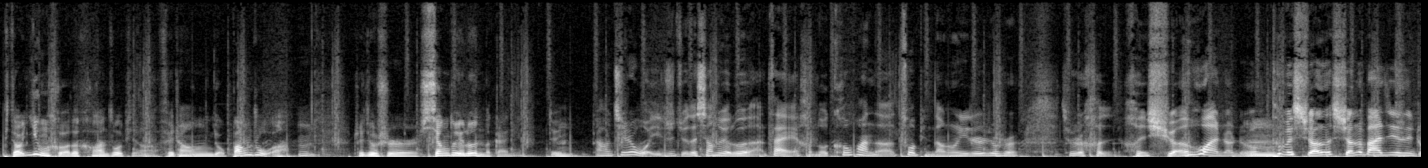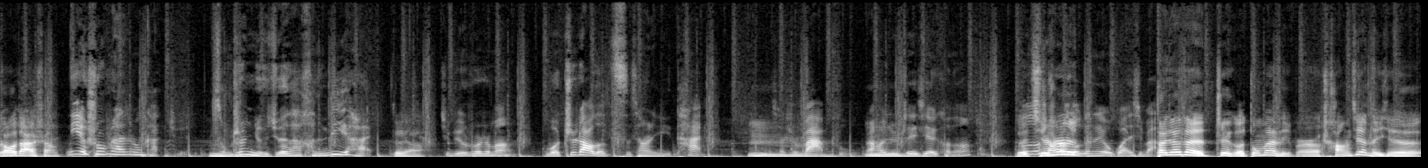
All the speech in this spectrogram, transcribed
比较硬核的科幻作品啊，非常有帮助啊。嗯。这就是相对论的概念。对，然后其实我一直觉得相对论啊，在很多科幻的作品当中，一直就是就是很很玄幻，你知道这种特别玄了玄了吧唧的那种高大上，你也说不出来那种感觉。总之，你就觉得它很厉害。对啊，就比如说什么我知道的词，像是以太，嗯，像是 WAP，然后就这些可能对，其实都跟这有关系吧。大家在这个动漫里边常见的一些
